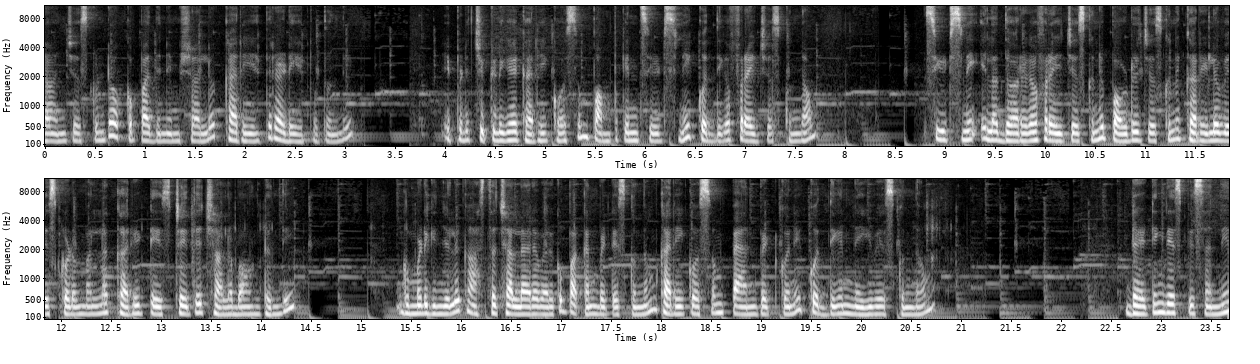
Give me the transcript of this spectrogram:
టర్న్ చేసుకుంటే ఒక పది నిమిషాల్లో కర్రీ అయితే రెడీ అయిపోతుంది. ఇప్పుడు చిక్కుడుగా కర్రీ కోసం పంపకిన్ సీడ్స్ని కొద్దిగా ఫ్రై చేసుకుందాం. సీడ్స్ని ఇలా దోరగా ఫ్రై చేసుకుని పౌడర్ చేసుకుని కర్రీలో వేసుకోవడం వల్ల కర్రీ టేస్ట్ అయితే చాలా బాగుంటుంది. గుమ్మడి గింజలు కాస్త చల్లారే వరకు పక్కన పెట్టేసుకుందాం. కర్రీ కోసం ప్యాన్ పెట్టుకొని కొద్దిగా నెయ్యి వేసుకుందాం. డైటింగ్ రెసిపీస్ అన్నీ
